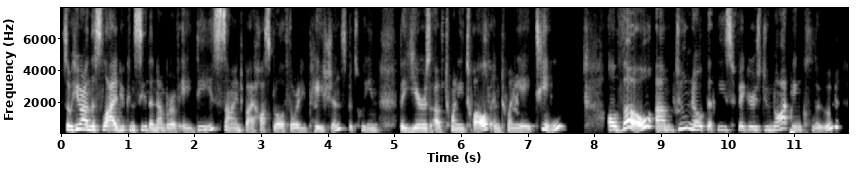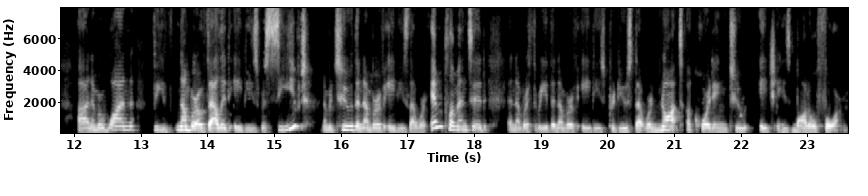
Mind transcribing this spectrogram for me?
So here on the slide, you can see the number of ADs signed by hospital authority patients between the years of 2012 and 2018. Although, um, do note that these figures do not include uh, number one, the number of valid ADs received. Number two, the number of ADs that were implemented. And number three, the number of ADs produced that were not according to HA's model form.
